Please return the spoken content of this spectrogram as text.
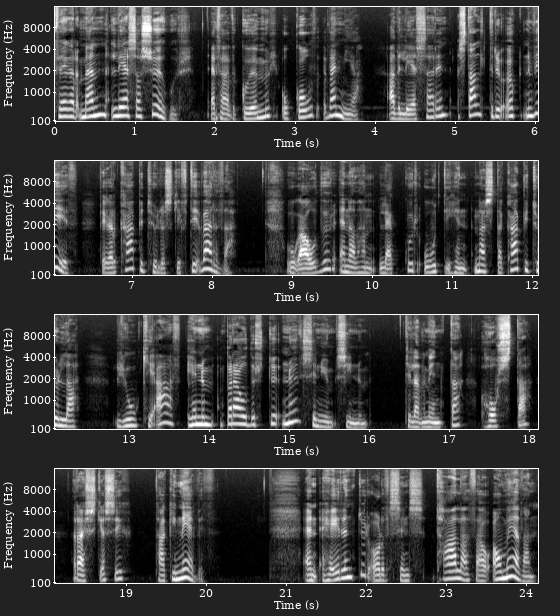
Þegar menn lesa sögur er það gömul og góð venja að lesarin staldri ögn við þegar kapitúlaskipti verða og áður en að hann leggur út í hinn næsta kapitúla ljúki af hinnum bráðustu nöðsinjum sínum til að mynda, hósta, ræskja sig, taki nefið. En heyrendur orðsins tala þá á meðan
